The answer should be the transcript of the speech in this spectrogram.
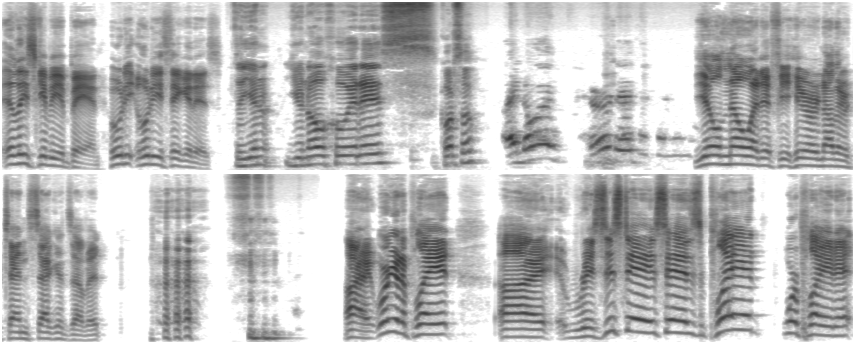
At least give me a band. Who do you, Who do you think it is? do you you know who it is corso I know I've heard it. You'll know it if you hear another 10 seconds of it. All right, we're going to play it. Uh, Resiste says, play it. We're playing it.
